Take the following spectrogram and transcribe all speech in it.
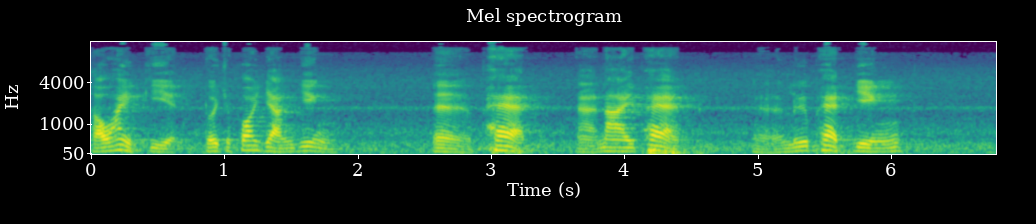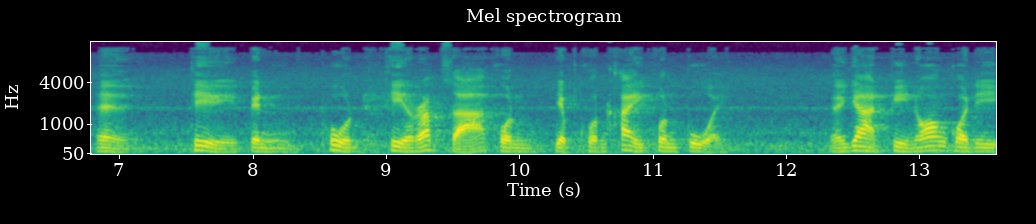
เขาให้เกียรติ โดยเฉพาะอย่างยิ่งแพทย์นายแพทย์หรือแพทย์หญิงที่เป็นผู้ที่รักษาคนเจ็บคนไข้คนป่วย ญาติพี่น้องก็ดี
